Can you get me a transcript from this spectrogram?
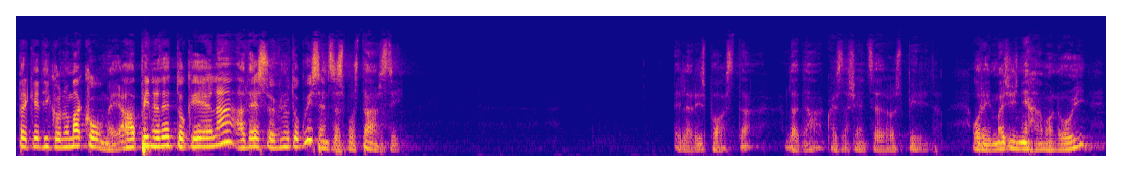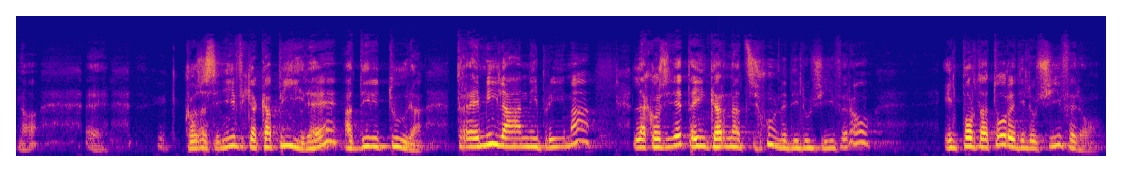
perché dicono ma come? Ha appena detto che è là, adesso è venuto qui senza spostarsi. E la risposta la dà questa scienza dello spirito. Ora immaginiamo noi no, eh, cosa significa capire addirittura 3000 anni prima la cosiddetta incarnazione di Lucifero, il portatore di Lucifero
